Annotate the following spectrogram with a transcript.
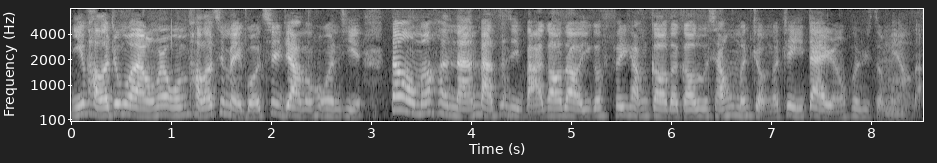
你跑到中国来，我们我们跑到去美国去这样的问题？但我们很难把自己拔高到一个非常高的高度，想我们整个这一代人会是怎么样的？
